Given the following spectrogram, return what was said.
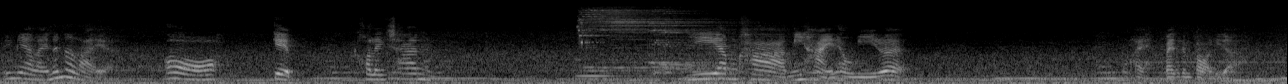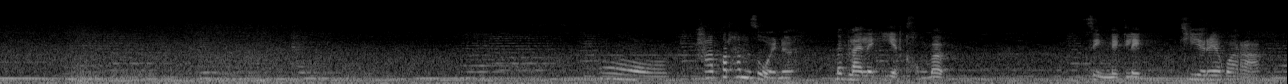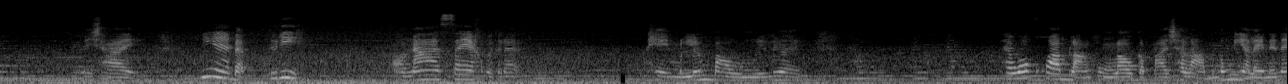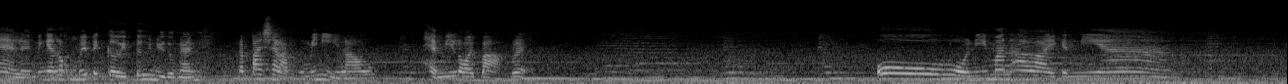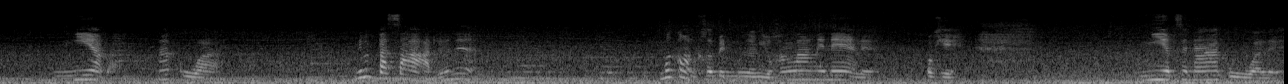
ไม่มีอะไรนั่นอะไรอะอ๋อ เก็บคอลเลกชันเยี่ยมค่ะ มีหายแถวนี้ด้วย โอเค ไปกันต่อดีกว่าอ๋อภาพเขาทำสวยเนอะ แบบรายละเอียดของแบบสิ่งเล็กๆ ที่เรียกว่ารัก ไม่ใช่ นี่ไงแบบดูดิ เอาหน้าแทรกเข้าไปก็ได้ เพลงมันเริ่มเบาลงเรื่อยๆแปลว่าความหลังของเรากับปลาฉลามมันต้องมีอะไรแน่ๆเลย ไม่งั้นเราคงไม่ไปเกยตื้นอยู่ตรงนั้น แล้วปลาฉลามคงไม่หนีเรา แถมมีรอยบากด้วย โอ้โห นี่มันอะไรกันเนี่ย เงียบอะน่ากลัว นี่มันปราสาทหรือวเนี่ย เมื่อก่อนเคยเป็นเมืองอยู่ข้างล่างแน่ๆเลย โอเค เงียบซะน่ากลัวเลย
